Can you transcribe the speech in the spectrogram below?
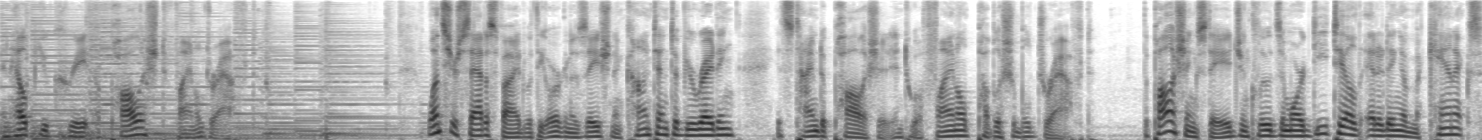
and help you create a polished final draft. Once you're satisfied with the organization and content of your writing, it's time to polish it into a final publishable draft. The polishing stage includes a more detailed editing of mechanics,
